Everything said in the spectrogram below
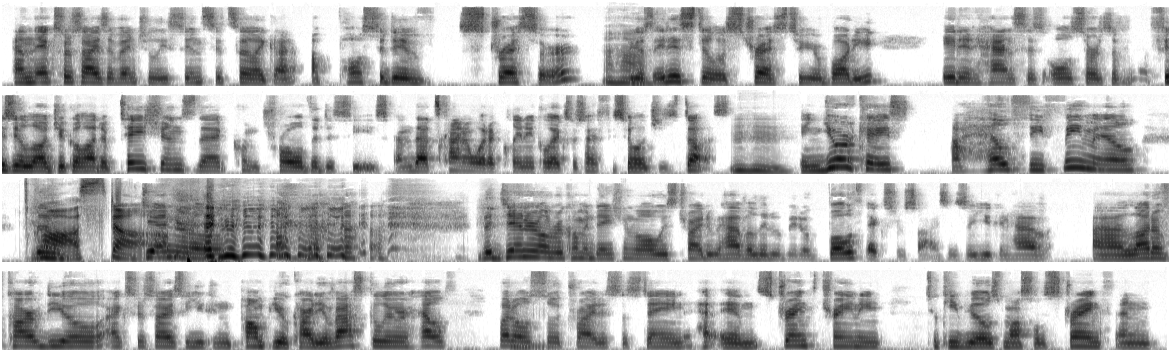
and the exercise eventually since it's a, like a, a positive stressor Uh-huh. because it is still a stress to your body it enhances all sorts of physiological adaptations that control the disease and that's kind of what a clinical exercise physiologist does mm-hmm. in your case a healthy female the stop. general the general recommendation will always try to have a little bit of both exercises so you can have a lot of cardio exercise so you can pump your cardiovascular health but also try to sustain um, strength training to keep those muscles strength and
